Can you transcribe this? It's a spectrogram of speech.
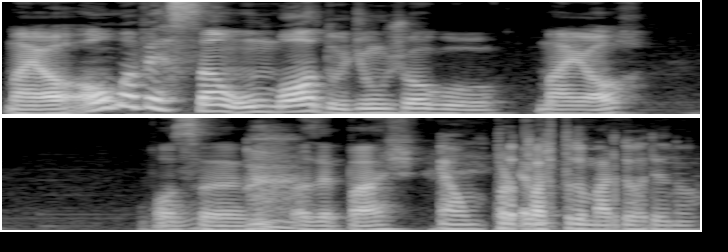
maior. Ou uma versão, um modo de um jogo maior possa fazer parte. É um protótipo do Mario 2D no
